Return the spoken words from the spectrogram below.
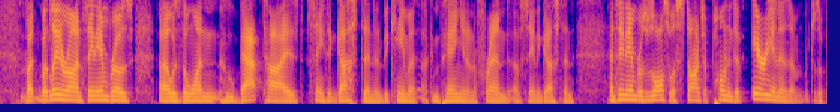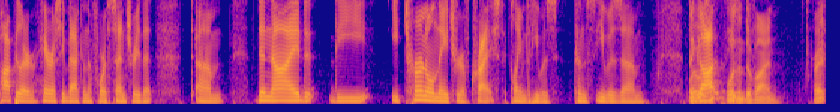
But but later on, Saint Ambrose uh, was the one who baptized Saint Augustine and became a, a companion and a friend of Saint Augustine. And Saint Ambrose was also a staunch opponent of Arianism, which was a popular heresy back in the fourth century that um, denied the eternal nature of Christ. It claimed that he was cons- he was um, Well, begot. wasn't, wasn't divine, right?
